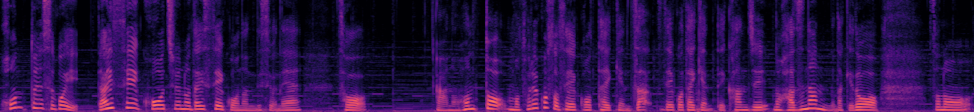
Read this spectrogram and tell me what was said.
本当にすごい大成功中の大成功なんですよね。そうあの本当もうそれこそ成功体験ザ成功体験って感じのはずなんだけどその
